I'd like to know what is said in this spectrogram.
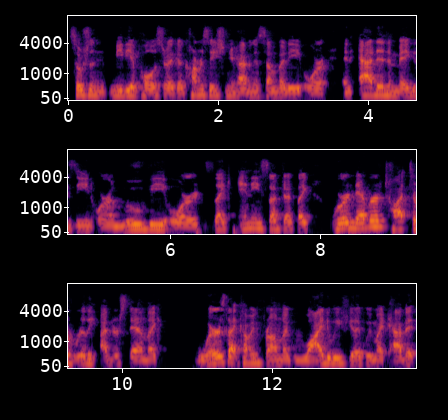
social media post or like a conversation you're having with somebody or an ad in a magazine or a movie or like any subject, like we're never taught to really understand like where's that coming from? Like, why do we feel like we might have it?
